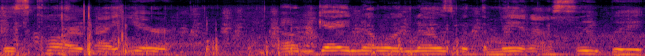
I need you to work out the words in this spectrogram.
this card right here um gay no one knows but the man i sleep with.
